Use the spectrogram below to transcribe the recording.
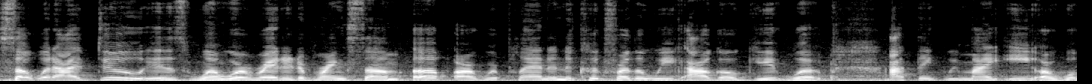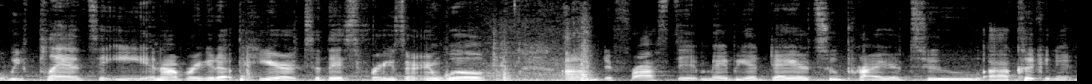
So what I do is when we're ready to bring some up or we're planning to cook for the week I'll go get what I think we might eat or what we've planned to eat and I'll bring it up here to this freezer and we'll um, defrost it maybe a day or two prior to uh, cooking it.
